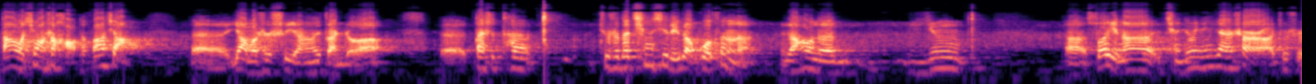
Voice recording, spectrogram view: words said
当然，我希望是好的方向，呃，要么是事业上的转折，呃，但是它就是它清晰的有点过分了。然后呢，已经，呃，所以呢，请求您一件事儿啊，就是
